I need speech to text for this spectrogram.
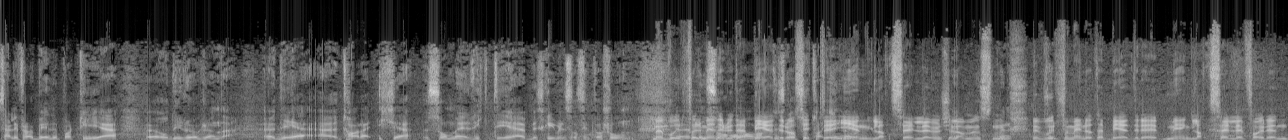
særlig fra Arbeiderpartiet eh, og de rød-grønne. Eh, det eh, tar jeg ikke som en riktig beskrivelse av situasjonen. Men hvorfor Men mener du det er bedre å sitte i en glattcelle, unnskyld Amundsen, Men... hvorfor mener du at det er bedre med en glattcelle for en,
